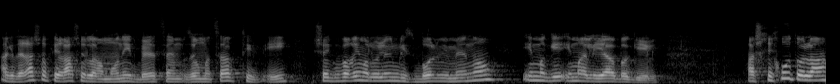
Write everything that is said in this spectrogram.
הגדלה שפירה של ההרמונית בעצם זהו מצב טבעי שגברים עלולים לסבול ממנו עם, הגיל, עם העלייה בגיל. השכיחות עולה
